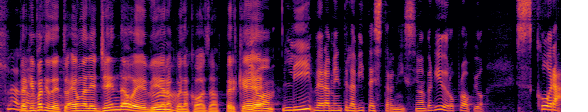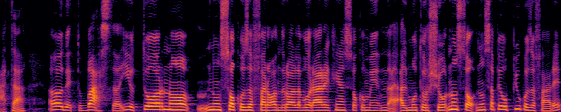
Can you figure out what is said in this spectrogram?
No, Perché no. infatti ho detto, è una leggenda o è vera Mm. quella cosa? Perché. Io lì veramente la vita è stranissima perché io ero proprio scorata. Ho detto basta, io torno, non so cosa farò, andrò a lavorare, che ne so come al motor show, non so, non sapevo più cosa fare.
